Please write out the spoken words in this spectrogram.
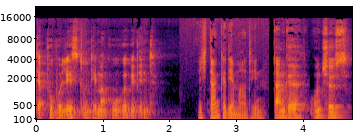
der Populist und Demagoge gewinnt. Ich danke dir, Martin. Danke und tschüss.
